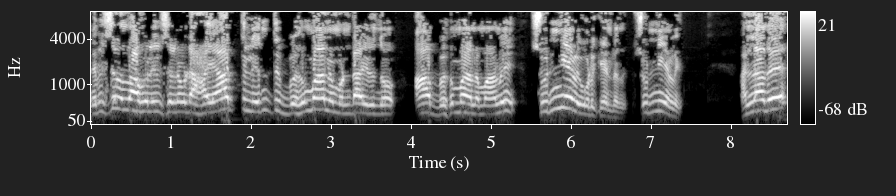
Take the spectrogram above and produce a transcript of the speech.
നബി സല്ലല്ലാഹു അലൈഹി വസല്ലമയുടെ ഹയാത്തിൽ എന്ത് ബഹുമാനം ഉണ്ടായിരുന്നോ ആ ബഹുമാനമാണ് സുന്നികൾ കൊടുക്കേണ്ടത്. സുന്നികൾ അല്ലാതെ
